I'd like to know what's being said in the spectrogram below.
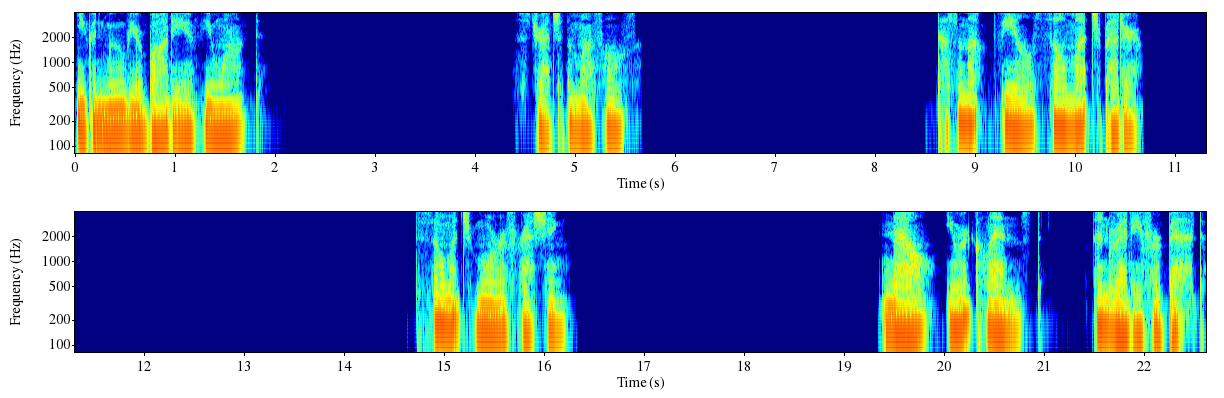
You can move your body if you want. Stretch the muscles. Doesn't that feel so much better? so much more refreshing. Now you are cleansed and ready for bed.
